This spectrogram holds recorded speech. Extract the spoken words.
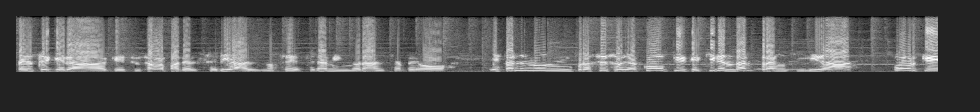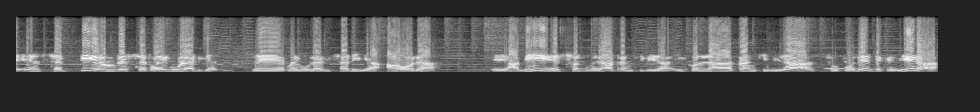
pensé que era que se usaba para el cereal, no sé, será mi ignorancia, pero están en un proceso de acopio y que quieren dar tranquilidad porque en septiembre se, se regularizaría. Ahora, eh, a mí eso no me da tranquilidad y con la tranquilidad, suponete que diera,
